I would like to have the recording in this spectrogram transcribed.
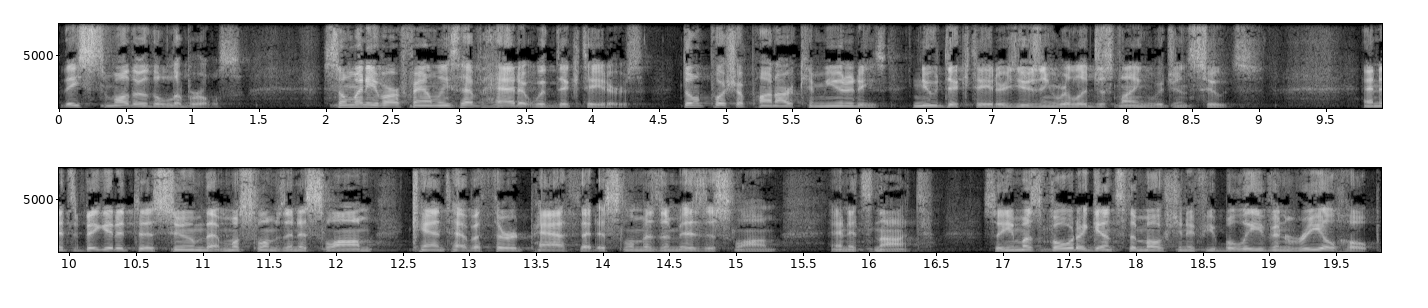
they smother the liberals. So many of our families have had it with dictators. Don't push upon our communities new dictators using religious language and suits. And it's bigoted to assume that Muslims and Islam can't have a third path, that Islamism is Islam, and it's not. So you must vote against the motion if you believe in real hope,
